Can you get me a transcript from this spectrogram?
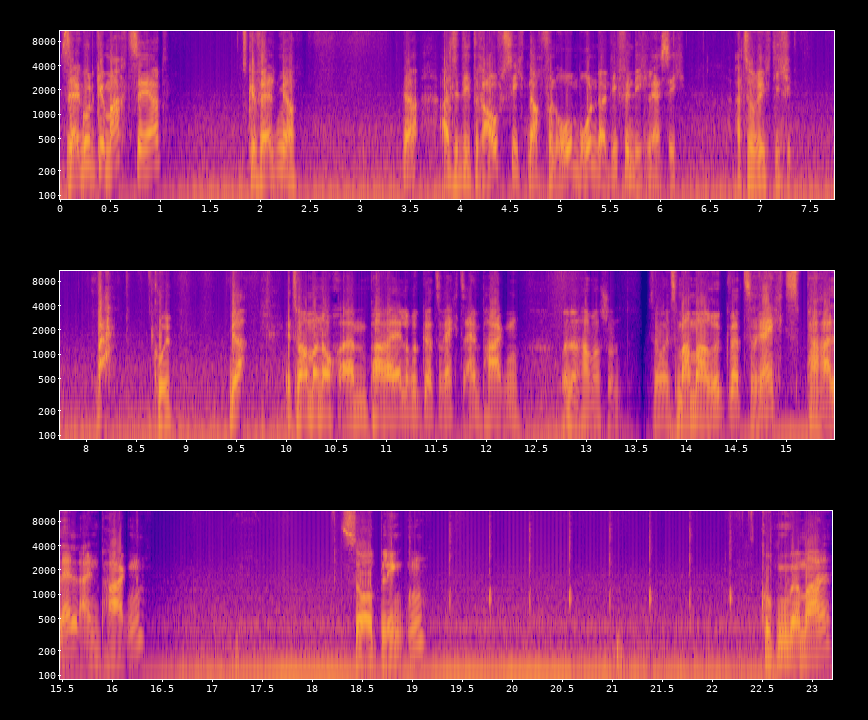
Sehr gut gemacht, Seat. Das gefällt mir. Ja, also die Draufsicht nach von oben runter, die finde ich lässig. Also richtig, bah, cool. Ja, jetzt machen wir noch ähm, parallel rückwärts rechts einparken und dann haben wir schon. So, jetzt machen wir rückwärts rechts parallel einparken. So, blinken. Gucken wir mal.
